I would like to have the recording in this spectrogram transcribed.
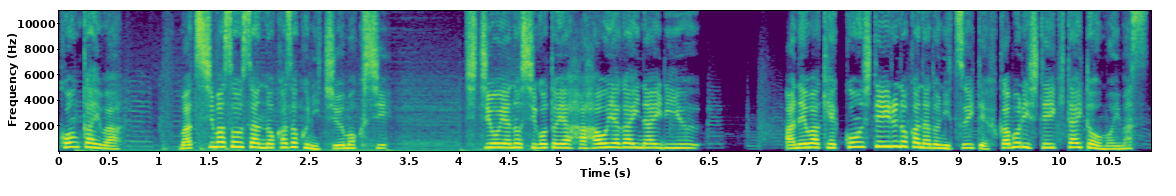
今回は松島壮さんの家族に注目し父親の仕事や母親がいない理由。姉は結婚しているのかなどについて深掘りしていきたいと思います。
